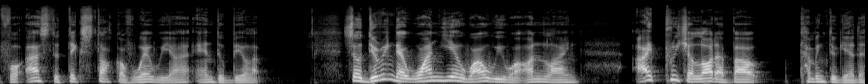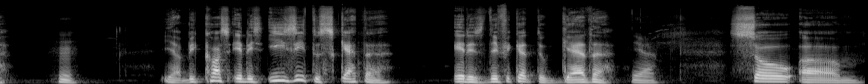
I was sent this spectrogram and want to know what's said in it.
for us to take stock of where we are and to build up. So, during that one year while we were online, I preach a lot about coming together. Yeah, because it is easy to scatter, it is difficult to gather. Yeah. So, um,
